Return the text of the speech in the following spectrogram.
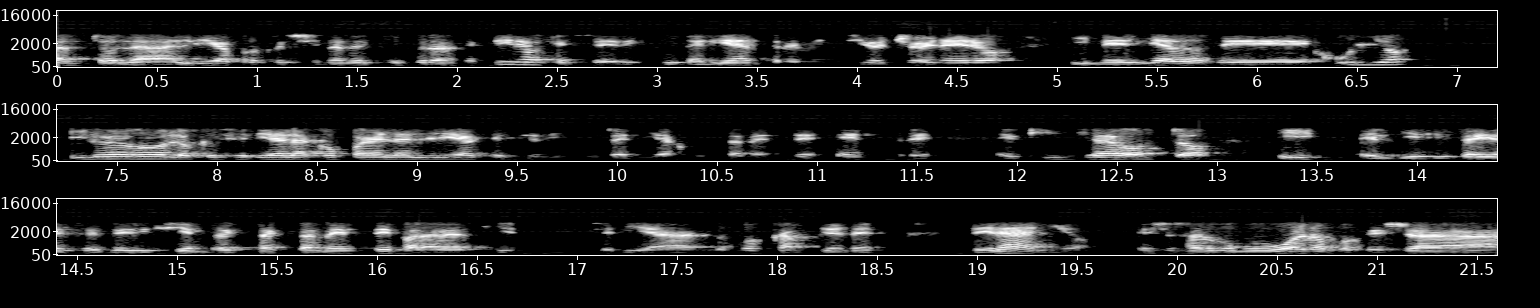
tanto la Liga Profesional del Fútbol Argentino, que se disputaría entre el 28 de enero y mediados de julio, y luego lo que sería la Copa de la Liga, que se disputaría justamente entre el 15 de agosto y el 16 de diciembre exactamente, para ver quién serían los dos campeones del año. Eso es algo muy bueno porque ya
